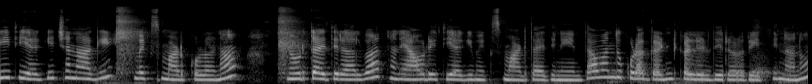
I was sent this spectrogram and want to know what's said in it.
ರೀತಿಯಾಗಿ ಚೆನ್ನಾಗಿ ಮಿಕ್ಸ್ ಮಾಡ್ಕೊಳ್ಳೋಣ. ನೋಡ್ತಾ ಇದ್ದೀರಾ ಅಲ್ವಾ? ನಾನು ಯಾವ ರೀತಿಯಾಗಿ ಮಿಕ್ಸ್ ಮಾಡ್ತಾ ಇದ್ದೀನಿ ಅಂತ ಒಂದು ಕೂಡ ಗಂಟುಗಳಿಲ್ದಿರೋ ರೀತಿ ನಾನು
